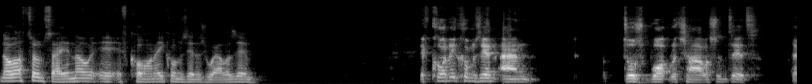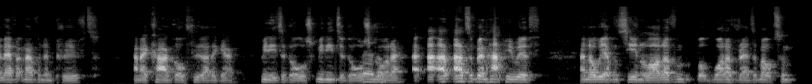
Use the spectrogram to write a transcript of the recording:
No, that's what I'm saying. No, if Cornet comes in as well as him, if Cornet comes in and does what Richarlison did, then Everton haven't improved, and I can't go through that again. We need a goal. We need a goal Fair scorer. I, I, I'd have been happy with. I know we haven't seen a lot of them, but what I've read about him,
